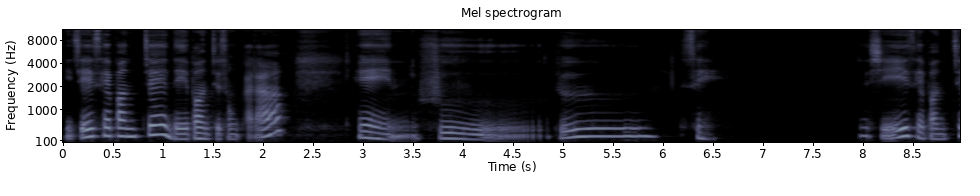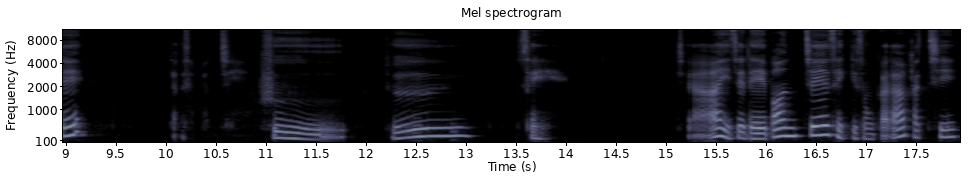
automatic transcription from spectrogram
이제 세 번째, 네 번째 손가락 행. 후. 둘, 셋. 다시 세 번째, 다섯 번째. 후, 둘, 셋. 자, 이제 네 번째 새끼손가락 같이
